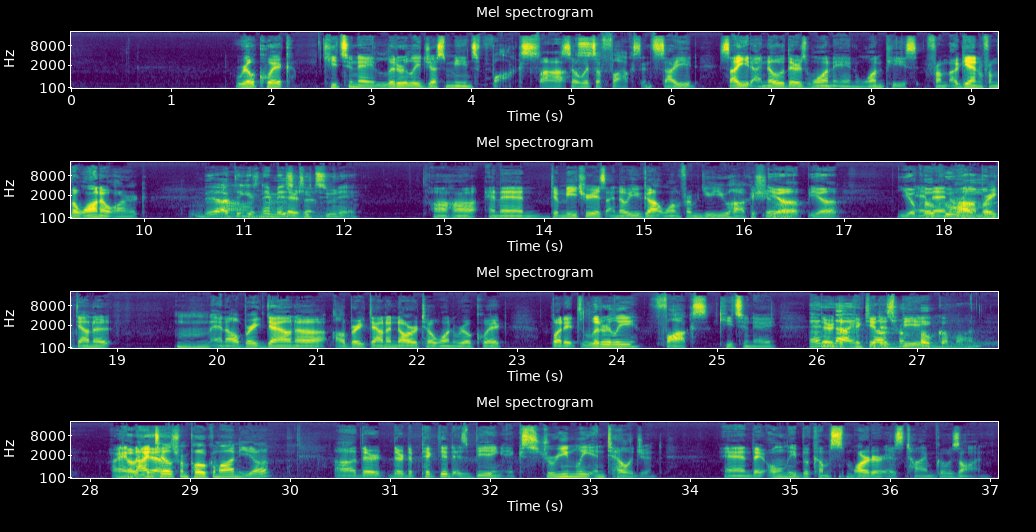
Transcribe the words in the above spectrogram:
real quick, kitsune literally just means fox. Fox. So it's a fox. And Saeed, Saeed, I know there's one in One Piece from again from the Wano arc. Yeah, I think his Um, name is there's Kitsune. Uh huh. And then Demetrius, I know you got one from Yu Yu Hakusho. Yup, yup. Yoko and then Kurama. I'll break down a, mhm, and I'll break down a, I'll break down a Naruto one real quick, but it's literally fox kitsune And they're Nine depicted Tails as from being- Pokemon. and Oh, Nine yeah. Tails from Pokemon. Yup. Uh, they're they're depicted as being extremely intelligent, and they only become smarter as time goes on.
